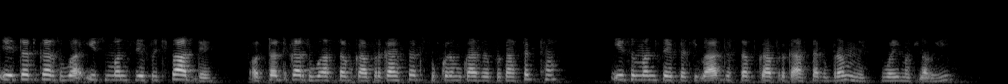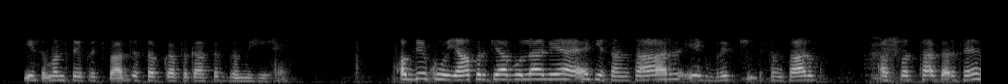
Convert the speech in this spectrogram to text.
ये तत्कर्थ हुआ इस मंत्र से प्रतिपाद्य। और तत्कर्थ हुआ सबका प्रकाशक। शुक्रम का प्रकाशक था। इस मन से प्रतिपाद्य सबका प्रकाशक ब्रह्म। वही मतलब ही। इस मन से प्रतिपाद्य सबका प्रकाशक ब्रह्म ही है। अब देखो, यहाँ पर क्या बोला गया है कि संसार एक वृक्ष, संसार अश्वत्था अर्थ है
